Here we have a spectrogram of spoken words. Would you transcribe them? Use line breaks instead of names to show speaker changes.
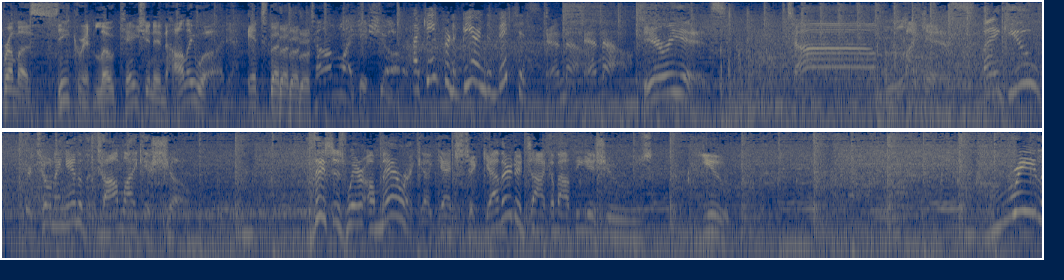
From a secret location in Hollywood, it's the, the, the Tom Leykis Show.
I came for the beer and the bitches.
And now, and now, here he is, Tom Leykis.
Thank you for tuning in to the Tom Leykis Show. This is where America gets together to talk about the issues you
